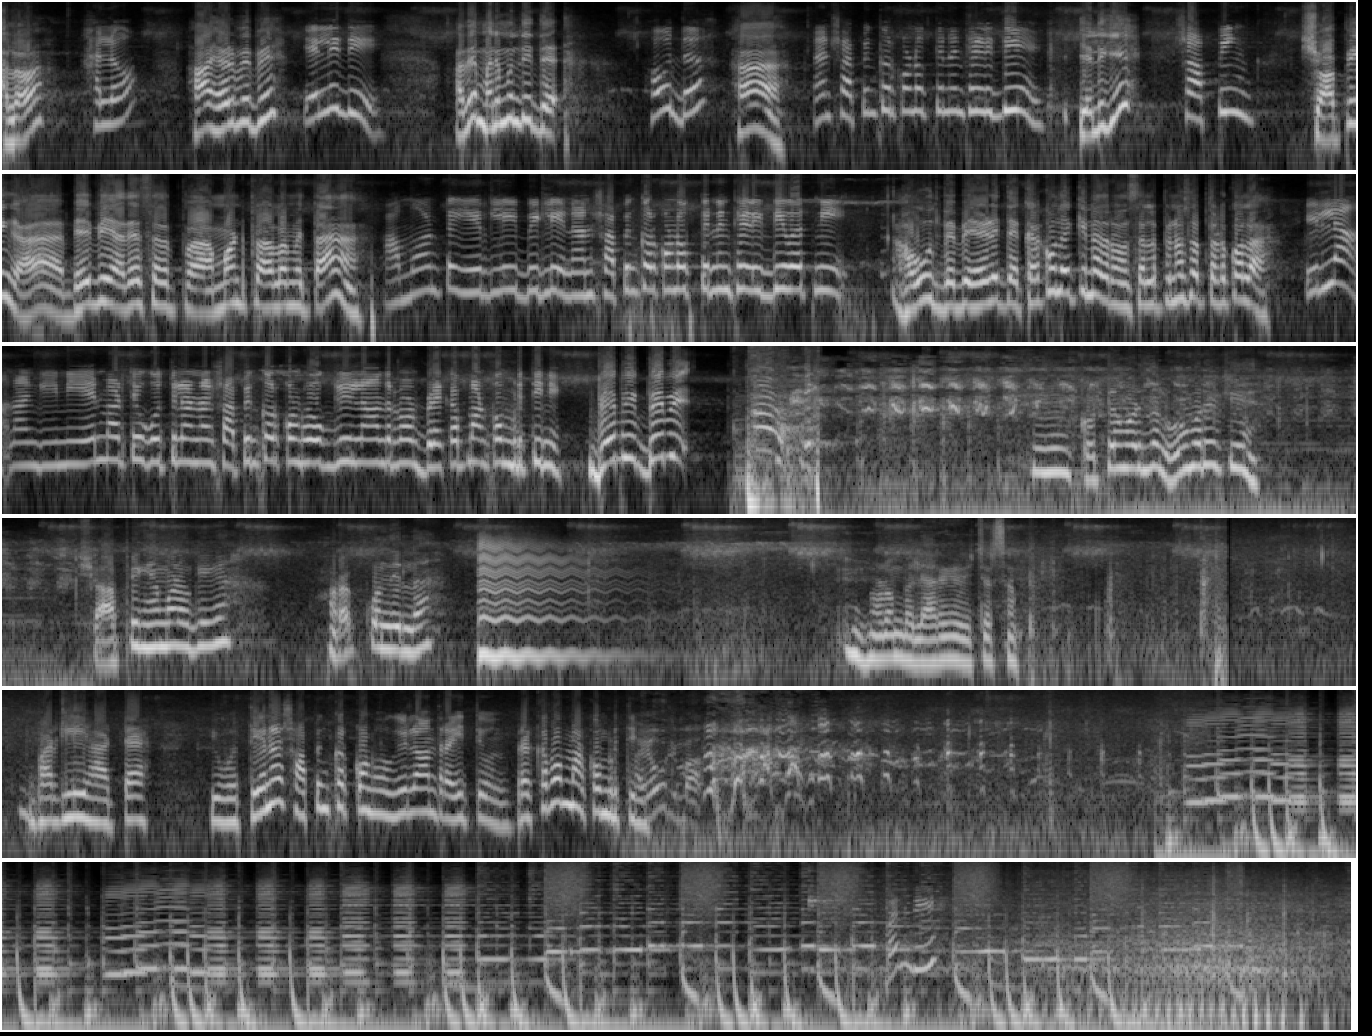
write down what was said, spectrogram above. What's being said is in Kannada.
ಹಲೋ? ಹಲೋ? ಹಾಂ ಹೇಳಿ ಬೇಬಿ. ಎಲ್ಲಿದ್ದಿ? ಅದೇ ಮನೆ ಮುಂದಿದ್ದೆ. ಹೌದು? ಹಾಂ. ನಾನು ಶಾಪಿಂಗ್ ಕರ್ಕೊಂಡು ಹೋಗ್ತೀನಿ ಅಂತ ಹೇಳಿದ್ದಿ? ಎಲ್ಲಿಗೆ? ಶಾಪಿಂಗ್ ಶಾಪಿಂಗಾ ಬೇಬಿ ಅದೇ ಸ್ವಲ್ಪ ಅಮೌಂಟ್ ಪ್ರಾಬ್ಲಮ್ ಇತ್ತಾ? ಅಮೌಂಟ್ ಇರ್ಲಿ ಬಿಡ್ಲಿ ನಾನು ಶಾಪಿಂಗ್ ಕರ್ಕೊಂಡು ಹೋಗ್ತೀನಿ ಅಂತ ಹೇಳಿದ್ದಿ ಇವತ್ತು ನೀ. ಹೌದು ಬೇಬಿ ಹೇಳಿದ್ದೆ. ಕರ್ಕೊಂಡು ಹೋಗಿನಾದ್ರು ಒಂದು ಸ್ವಲ್ಪ ಇನ್ನೊಂದು ಸ್ವಲ್ಪ ತಡ್ಕೊಲ್ಲ ಇಲ್ಲ ನನಗೆ ನೀ ಏನು ಮಾಡ್ತೀವಿ ಗೊತ್ತಿಲ್ಲ ನಾನು ಶಾಪಿಂಗ್ ಕರ್ಕೊಂಡು ಹೋಗ್ಲಿಲ್ಲ ಅಂದ್ರೆ ನೋಡಿ ಬ್ರೇಕಪ್ ಮಾಡ್ಕೊಂಡ್ಬಿಡ್ತೀನಿ. ಬೇಬಿ ಬೇಬಿ ಕೊಟ್ಟೆ ಮಾಡಿದ್ನಲ್ಲ ಹೋ ಮರ್ಯಾಕಿ ಶಾಪಿಂಗ್ ಹೆಂಗೆ ಮಾಡ್ಬೇಕೀಗ ರೊಕ್ಕೊಂದಿಲ್ಲ ನೋಡಂಬಲ್ಲಿ ಯಾರಿಗೆ ವಿಚಾರಿಸಪ್ಪ ಬರ್ಲಿ ಹಾಟೆ ಇವತ್ತೇನೋ ಶಾಪಿಂಗ್ ಕರ್ಕೊಂಡು ಹೋಗಿಲ್ಲ ಅಂದ್ರೆ ಐತಿ ಒಂದು ಬ್ರೇಕಪ್ ಮಾಡ್ಕೊಂಡ್ಬಿಡ್ತೀನಿ.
